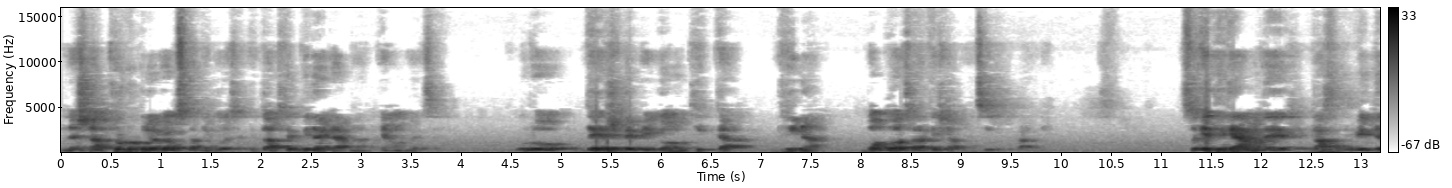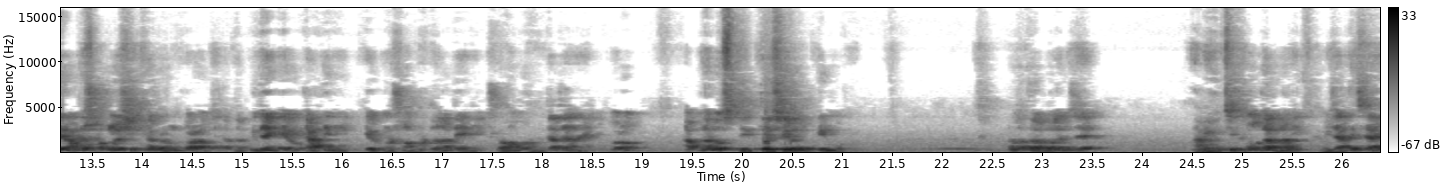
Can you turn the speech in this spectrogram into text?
ন্যাশনাল প্রোটোকলের ব্যবস্থা আপনি করেছেন, কিন্তু আজকে বিদায়টা আপনার কেমন হয়েছে? পুরো দেশব্যাপী গণধিক্কার, ঘৃণা, বদয়া কিছু আপনি পারেন এ থেকে আমাদের রাজনীতিবিদদের, আমাদের সকলের শিক্ষা গ্রহণ করা উচিত। আপনার বিদায় কেউ কাটেনি কেউ কোনো সম্বর্ধনা দেয়নি, সহমর্মিতা জানায়নি, বরং আপনার অস্তিত্ব ছিল হুকির মুখে। আল্লাহ তাআলা বলেন যে, আমি হচ্ছি ক্ষমতার মালিক, আমি যাকে চাই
